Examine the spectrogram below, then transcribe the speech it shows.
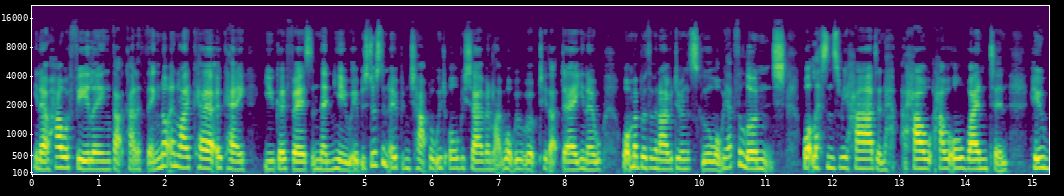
you know, how we're feeling, that kind of thing. Not in like a, okay, you go first and then you. It was just an open chat, but we'd all be sharing like what we were up to that day, you know, what my brother and I were doing at school, what we had for lunch, what lessons we had and how how it all went and who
